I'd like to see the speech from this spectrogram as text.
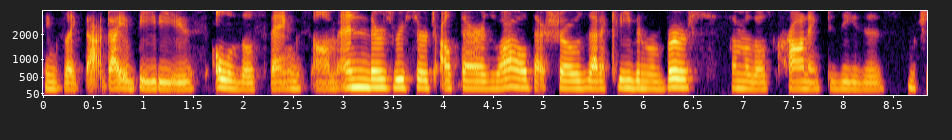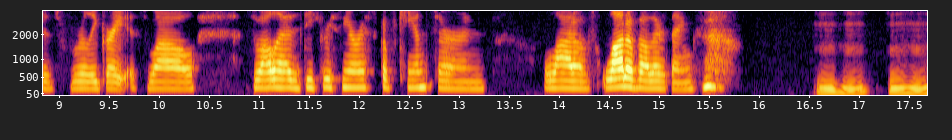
things like that, diabetes, all of those things. Um, and there's research out there as well that shows that it could even reverse some of those chronic diseases, which is really great as well, as well as decreasing your risk of cancer and a lot of a lot of other things. mm-hmm. Mm-hmm.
